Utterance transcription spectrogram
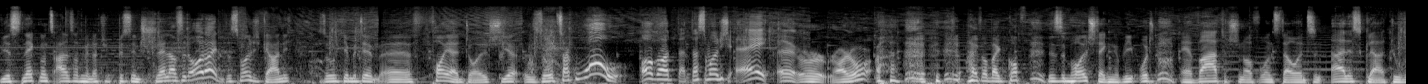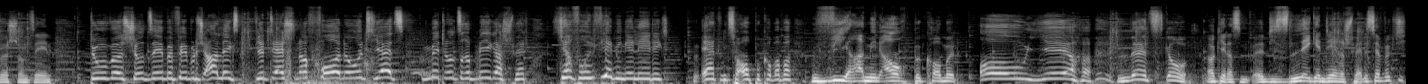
wir snacken uns alles, damit wir natürlich ein bisschen schneller sind. Oh nein, das wollte ich gar nicht. So, hier mit dem äh, Feuerdolch hier. So, zack, wow. Oh Gott, das wollte ich, ey, äh, hallo? Einfach mein Kopf ist im Holz stecken geblieben und er wartet schon auf uns da unten. Alles klar, du wirst schon sehen. Du wirst schon sehen, befehl mich Alex. Wir dashen nach vorne und jetzt mit unserem Megaschwert. Jawohl, wir haben ihn erledigt. Er hat ihn zwar auch bekommen, aber wir haben ihn auch bekommen. Oh yeah, let's go. Okay, das, äh, dieses legendäre Schwert ist ja wirklich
